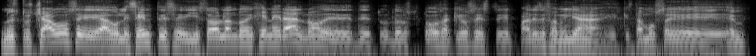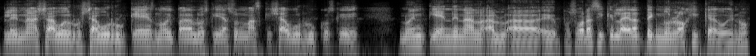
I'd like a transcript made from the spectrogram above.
nuestros chavos eh, adolescentes, eh, y estoy hablando en general, ¿no? De, de, todos aquellos este, padres de familia eh, que estamos en plena chaburruqués, ¿no? Y para los que ya son más que chaburrucos que no entienden, a, pues ahora sí que la era tecnológica, güey, ¿no?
